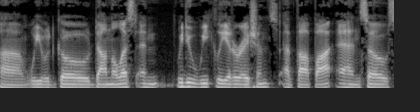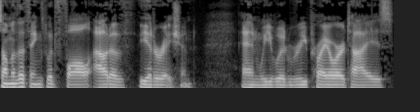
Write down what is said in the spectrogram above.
um, we would go down the list, and we do weekly iterations at Thoughtbot. And so some of the things would fall out of the iteration and we would reprioritize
